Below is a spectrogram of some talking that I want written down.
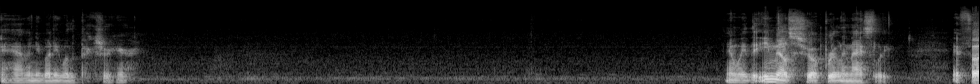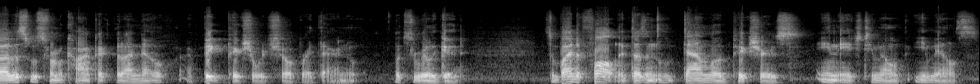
Think I have anybody with a picture here. Anyway, the emails show up really nicely. If uh, this was from a contact that I know, a big picture would show up right there and it looks really good. So by default, it doesn't download pictures in HTML emails,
